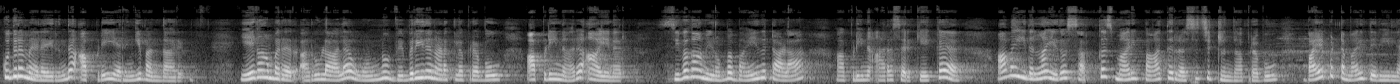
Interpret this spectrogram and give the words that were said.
குதிரை மேலே இருந்து அப்படியே இறங்கி வந்தாரு. ஏகாம்பரர் அருளால ஒன்றும் விபரீதம் நடக்கல பிரபு அப்படின்னாரு ஆயனர். சிவகாமி ரொம்ப பயந்துட்டாளா? அப்படின்னு அரசர் கேட்க அவ இதெல்லாம் ஏதோ சர்க்கஸ் மாதிரி பார்த்து ரசிச்சிட்டு இருந்தா பிரபு பயப்பட்ட மாதிரி தெரியல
